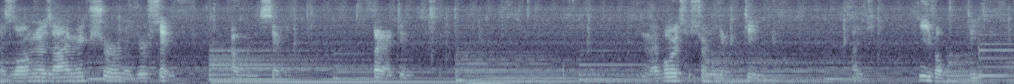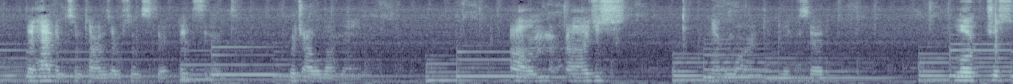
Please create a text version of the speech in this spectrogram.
as long as I make sure that you're safe, I want to say. But I didn't. My voice was starting to get deep. Like, evil. They haven't sometimes ever since the incident, which I will not name. Um, I just. Never mind, Nick said. Look, just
